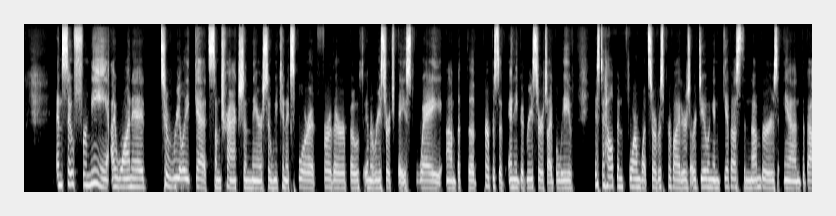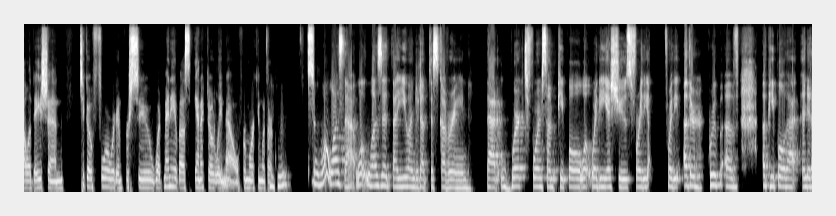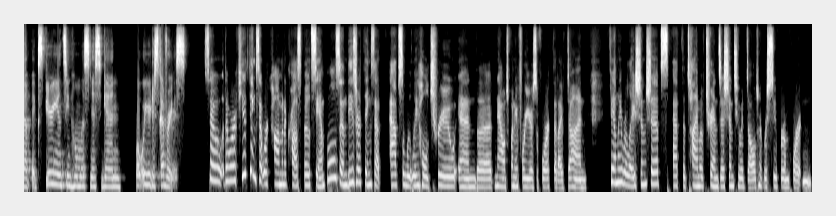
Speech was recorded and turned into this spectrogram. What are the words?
And so for me, I wanted to really get some traction there so we can explore it further, both in a research based way. Um, but the purpose of any good research, I believe, is to help inform what service providers are doing and give us the numbers and the validation to go forward and pursue what many of us anecdotally know from working with our. Mm-hmm. So, what was that? What was it that you ended up discovering that worked for some people? What were the issues for the for the other group of, of people that ended up experiencing homelessness again? What were your discoveries? So there were a few things that were common across both samples, and these are things that absolutely hold true in the now 24 years of work that I've done. family relationships at the time of transition to adulthood were super important.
